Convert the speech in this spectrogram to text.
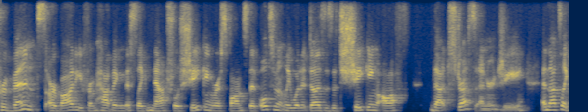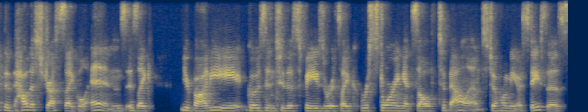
prevents our body from having this like natural shaking response that ultimately what it does is it's shaking off that stress energy. And that's like the how the stress cycle ends is like your body goes into this phase where it's like restoring itself to balance to homeostasis.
